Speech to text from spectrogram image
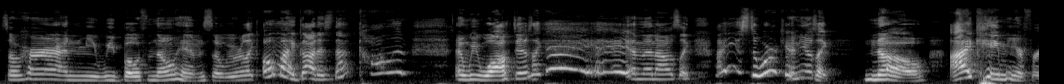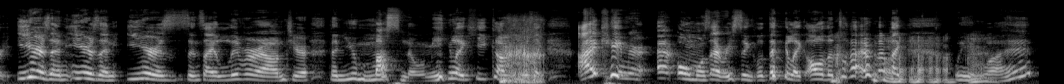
so her and me, we both know him. So we were like, "Oh my god, is that Colin?" And we walked in. I was like, "Hey, hey!" And then I was like, "I used to work here," and he was like, no, I came here for years and years and years since I live around here. Then you must know me. Like he comes, he was like, I came here almost every single day, like all the time. And I'm like, wait, what?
